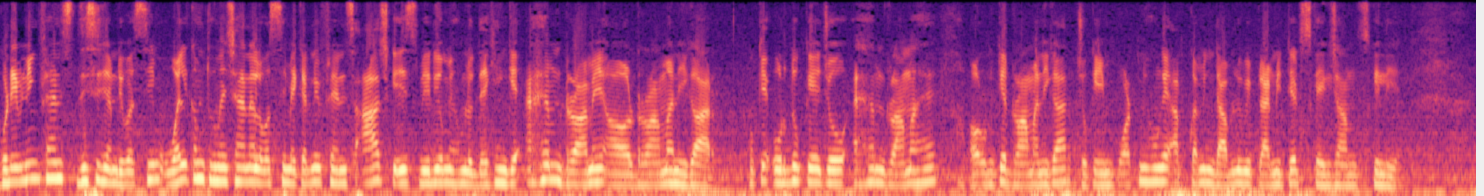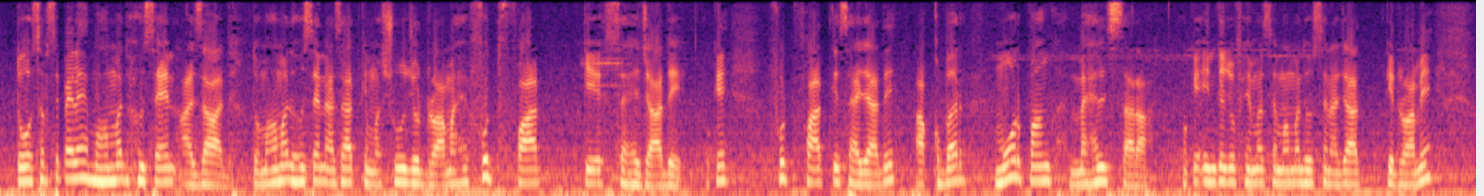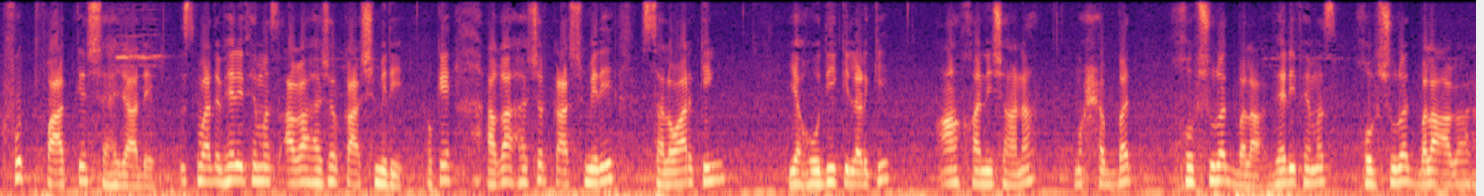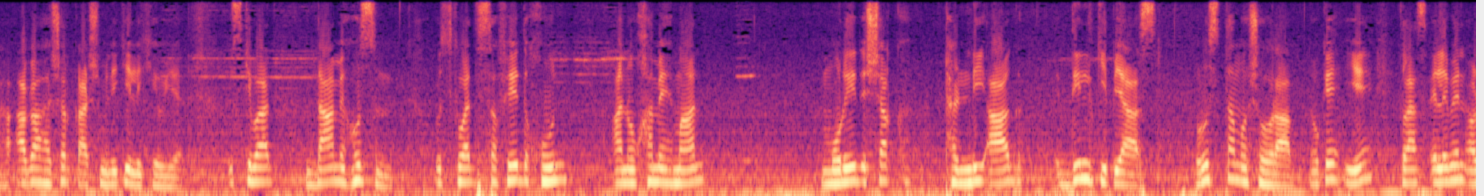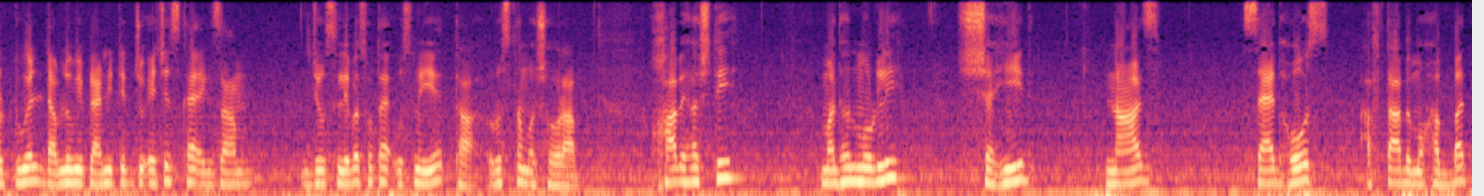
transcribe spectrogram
Good evening friends this is M D Wasim welcome to my channel Wasim academy friends आज के इस video में हम लोग देखेंगे अहम ड्रामे और ड्रामा निगार ओके okay, उर्दू के जो अहम ड्रामा है और उनके ड्रामा निगार जो कि इम्पोर्टेंट होंगे upcoming W B primary TETs के एग्ज़ाम्स के लिए। तो सबसे पहले है मोहम्मद हुसैन आज़ाद। तो मोहम्मद हुसैन आज़ाद के मशहूर जो ड्रामा है फुटफात के शहजादे ओके फुटफात के शहजादे अकबर मोरपंख महल सारा ओके okay? इनके जो फ़ेमस है मोहम्मद हुसैन आज़ाद के ड्रामे फुटफात के शहजादे। इसके बाद वेरी फ़ेमस आगा हशर काश्मीरी ओके आगा हशर काश्मीरी, सलवार किंग, यहूदी की लड़की, आँख का निशाना, मोहब्बत, खूबसूरत बला वेरी फ़ेमस खूबसूरत बला आगा आगा हशर काश्मीरी की लिखी हुई है। उसके बाद दाम हुस्न, उसके बाद सफ़ेद खून, अनोखा मेहमान, मुरीद शक, ठंडी आग, दिल की प्यास। रुस्तम और शोहराब ओके? ये क्लास 11 और 12 डब्ल्यू बी प्राइमरी जो एचएस का एग्ज़ाम जो सिलेबस होता है, उसमें ये था, रुस्तम और शोहराब ख्वाब हश्ती मधुर मुरली, शहीद, नाज, सैद होस आफ्ताब मोहब्बत,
